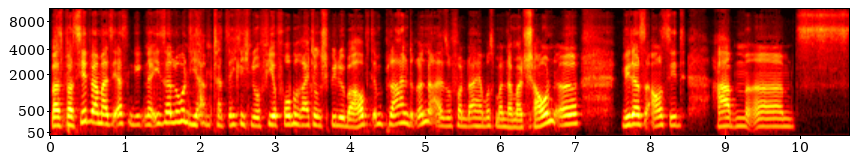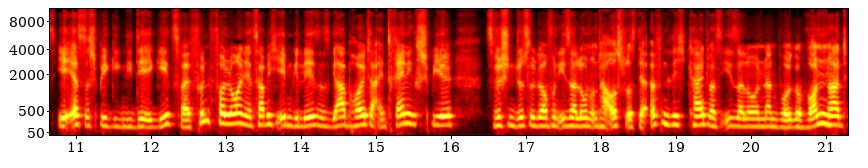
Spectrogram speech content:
Was passiert? Wir haben als ersten Gegner Iserlohn. Die haben tatsächlich nur vier Vorbereitungsspiele überhaupt im Plan drin. Also von daher muss man da mal schauen, äh, wie das aussieht. Haben ähm, ihr erstes Spiel gegen die DEG 2-5 verloren. Jetzt habe ich eben gelesen, es gab heute ein Trainingsspiel zwischen Düsseldorf und Iserlohn unter Ausschluss der Öffentlichkeit, was Iserlohn dann wohl gewonnen hat.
